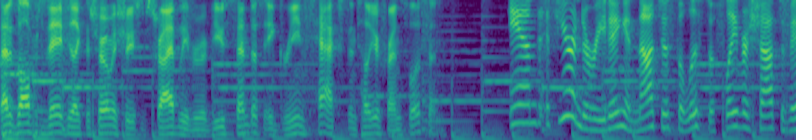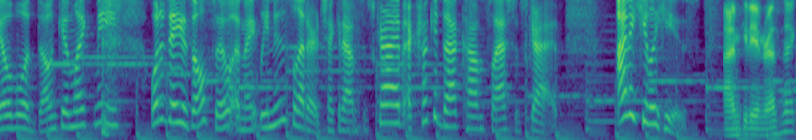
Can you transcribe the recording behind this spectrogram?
That is all for today. If you like the show, make sure you subscribe, leave a review, send us a green text, and tell your friends to listen. And if you're into reading and not just the list of flavor shots available at Dunkin' like me, What a Day is also a nightly newsletter. Check it out and subscribe at crooked.com slash subscribe. I'm Akila Hughes, I'm Gideon Resnick.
